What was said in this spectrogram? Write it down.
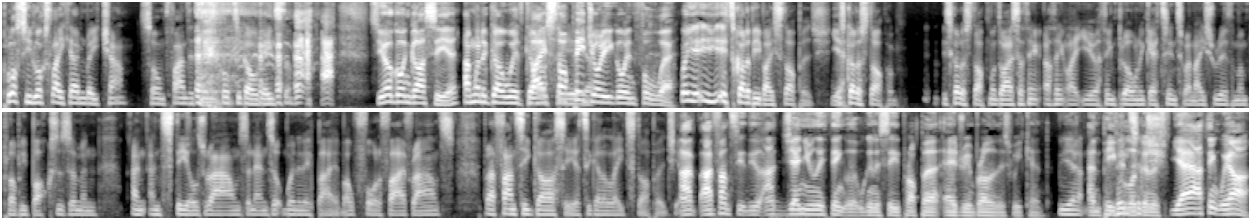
Plus, he looks like Amir Khan, so I'm finding it difficult to go against them. So you're going Garcia I'm going to go with Garcia. by stoppage, yeah. or are you going full way? Well, it's got to be by stoppage. Yeah. He's got to stop him. He's got to stop him. Otherwise, I think I think like you, I think Broner gets into a nice rhythm and probably boxes him and, and, and steals rounds and ends up winning it by about four or five rounds. But I fancy Garcia to get a late stoppage. Yeah, I, I fancy. The, I genuinely think that we're going to see proper Adrian Broner this weekend. yeah. and people are going to. Yeah, I think we are.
